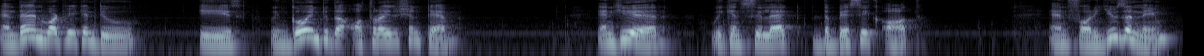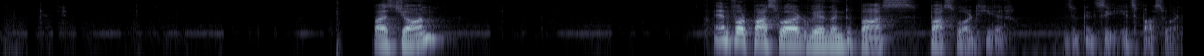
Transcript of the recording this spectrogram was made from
and then what we can do is we can go into the authorization tab and here we can select the basic auth and for username pass John And for password, we are going to pass password here. As you can see, it's password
